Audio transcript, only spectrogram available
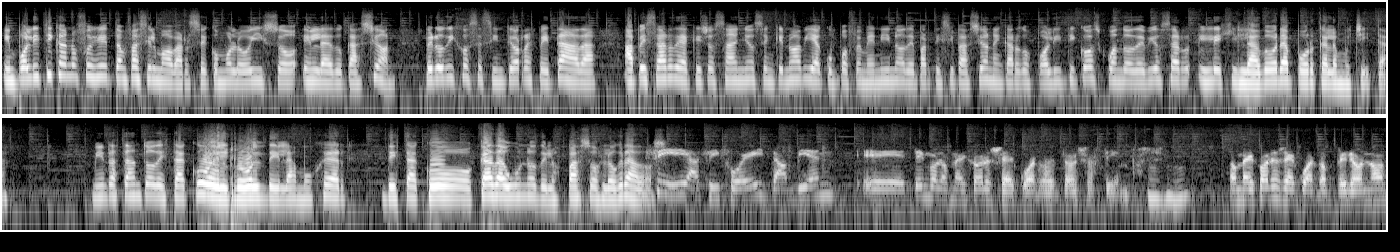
En política no fue tan fácil moverse como lo hizo en la educación, pero dijo se sintió respetada a pesar de aquellos años en que no había cupo femenino de participación en cargos políticos cuando debió ser legisladora por Calamuchita. Mientras tanto, destacó el rol de la mujer, destacó cada uno de los pasos logrados. Sí, así fue y también eh, tengo los mejores recuerdos de todos esos tiempos. Los mejores recuerdos, pero no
